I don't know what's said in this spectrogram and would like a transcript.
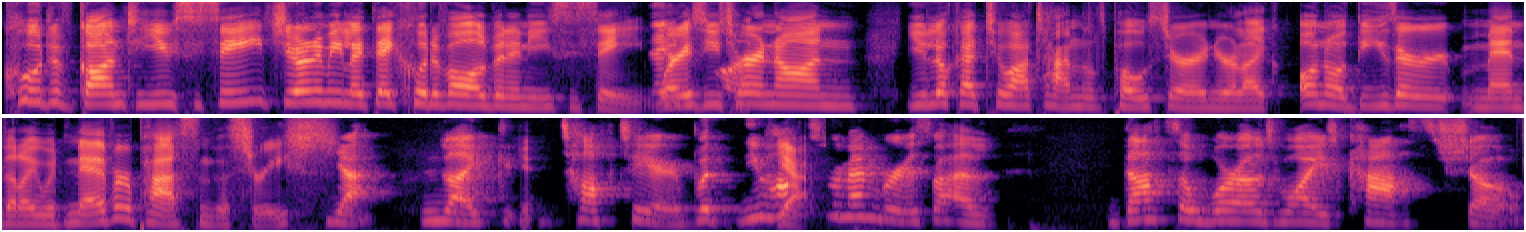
could have gone to UCC. Do you know what I mean? Like they could have all been in UCC. They Whereas you turn on, you look at Two Hot Handles poster and you're like, oh no, these are men that I would never pass in the street. Yeah, like Yeah. top tier. But you have Yeah. to remember as well, that's a worldwide cast show.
